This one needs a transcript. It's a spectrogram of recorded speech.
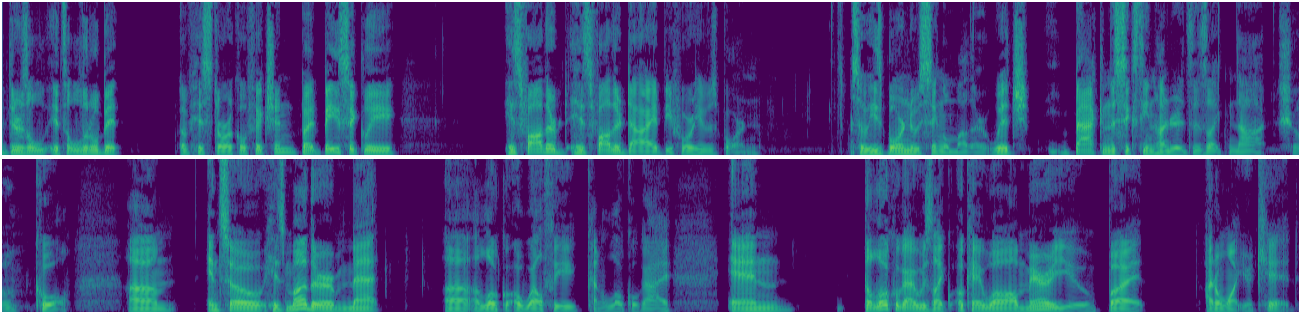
there's a it's a little bit of historical fiction, but basically, his father his father died before he was born, so he's born to a single mother, which back in the 1600s is like not sure cool. Um, and so his mother met uh, a local, a wealthy kind of local guy, and the local guy was like, "Okay, well, I'll marry you, but I don't want your kid."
